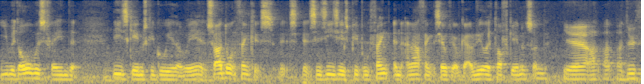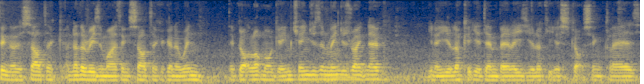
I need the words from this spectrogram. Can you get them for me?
you would always find that these games could go either way. So I don't think it's it's, it's as easy as people think, and, and I think Celtic have got a really tough game on Sunday. Yeah, I, I- I do think that the Celtic. Another reason why I think Celtic are going to win. They've got a lot more game changes than Rangers right now. You know, you look at your Dembele's, you look at your Scott Sinclairs,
